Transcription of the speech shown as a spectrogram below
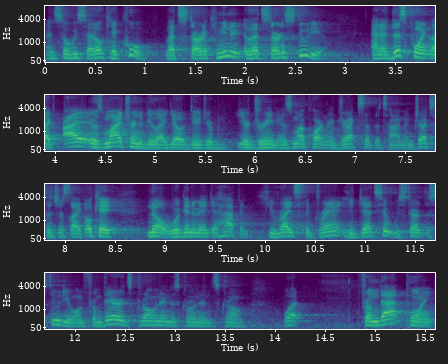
And so we said, okay, cool. Let's start a community. Let's start a studio. And at this point, like I, it was my turn to be like, yo, dude, you're, you're dreaming. This is my partner, Drex, at the time. And Drex is just like, okay, no, we're gonna make it happen. He writes the grant, he gets it, we start the studio. And from there, it's grown and it's grown and it's grown. What, from that point,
